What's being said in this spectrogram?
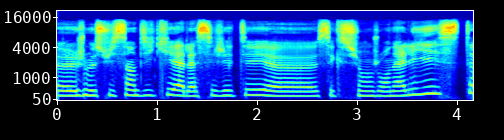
Euh, je me suis syndiquée à la CGT section journaliste.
